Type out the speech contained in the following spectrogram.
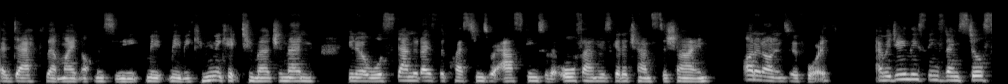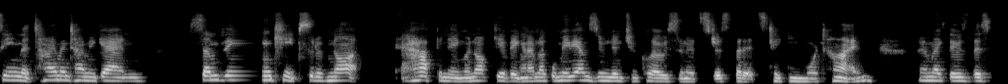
a deck that might not maybe communicate too much. And then, you know, we'll standardize the questions we're asking so that all founders get a chance to shine, on and on and so forth. And we're doing these things, and I'm still seeing that time and time again, something keeps sort of not happening or not giving. And I'm like, well, maybe I'm zoomed in too close and it's just that it's taking more time. And I'm like, there's this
